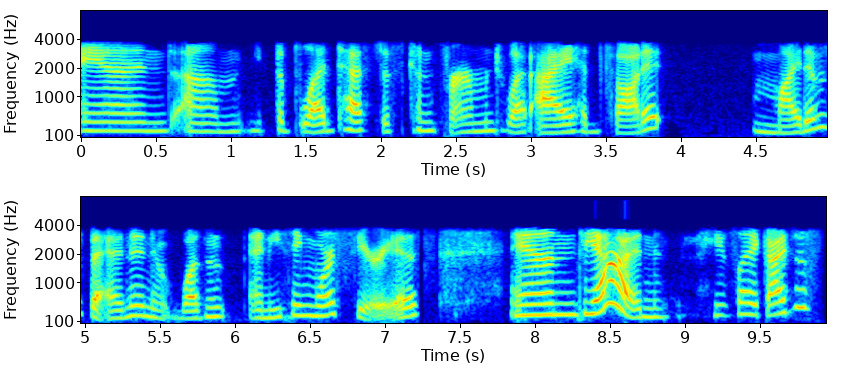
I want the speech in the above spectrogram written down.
and um the blood test just confirmed what I had thought it might have been and it wasn't anything more serious. And yeah, and he's like, I just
